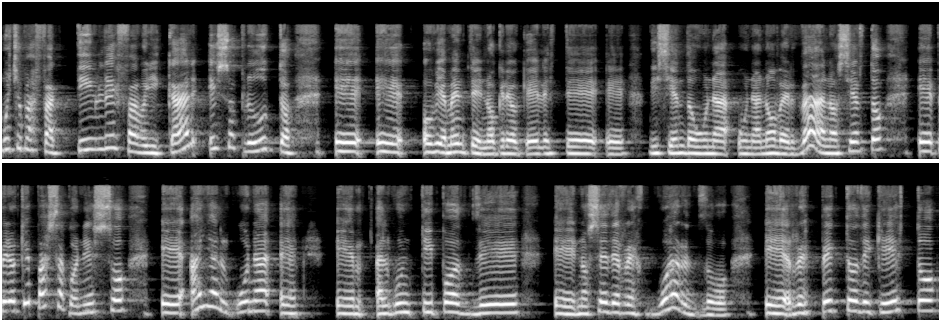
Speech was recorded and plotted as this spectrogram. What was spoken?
mucho más factibles fabricar esos productos. Eh, obviamente no creo que él esté diciendo una, una no verdad, ¿no es cierto? pero ¿qué pasa con eso, eh, ¿hay alguna, eh, eh, algún tipo de, eh, no sé, de resguardo eh, respecto de que esto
